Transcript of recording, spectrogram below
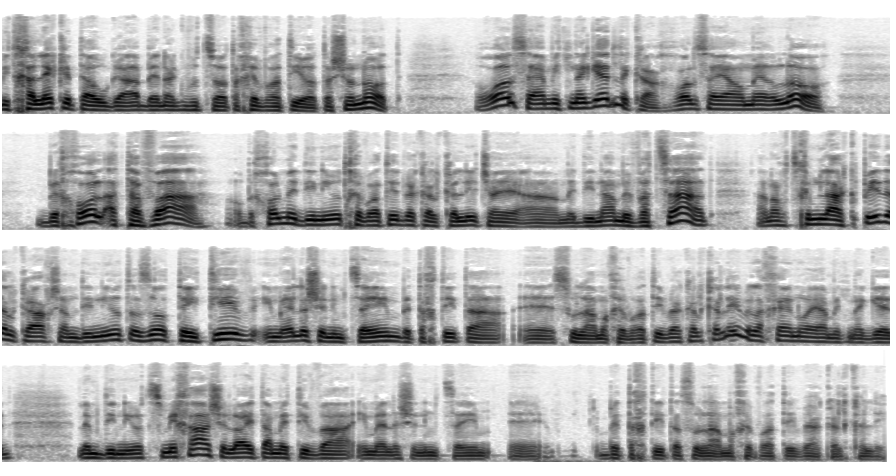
מתחלקת העוגה בין הקבוצות החברתיות השונות. רולס היה מתנגד לכך, רולס היה אומר לא. בכל הטבה או בכל מדיניות חברתית וכלכלית שהמדינה מבצעת, אנחנו צריכים להקפיד על כך שהמדיניות הזאת תיטיב עם אלה שנמצאים בתחתית הסולם החברתי והכלכלי, ולכן הוא היה מתנגד למדיניות צמיחה שלא הייתה מטיבה עם אלה שנמצאים אה, בתחתית הסולם החברתי והכלכלי.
